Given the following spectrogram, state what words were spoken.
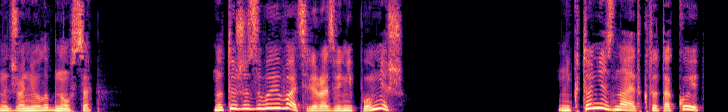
Джонни улыбнулся. «Но ты же завоеватель, разве не помнишь?» «Никто не знает, кто такой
